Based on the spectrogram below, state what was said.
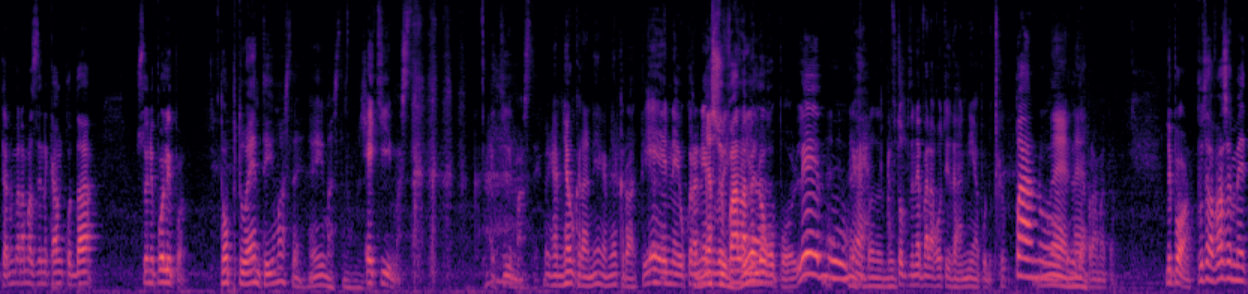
τα νούμερα μας δεν είναι καν κοντά στον υπολείπων. Top 20 είμαστε; Ε, είμαστε νομίζω. Εκεί είμαστε. Εκεί είμαστε. Με καμιά Ουκρανία, καμιά Κροατία. Ε, ναι, η Ουκρανία καμιά που δεν Σουηδία. βάλαμε λόγω πολέμου. Ναι, ε, ναι, πάντα αυτό τέτοιο. που δεν έβαλα εγώ τη Δανία που είναι πιο πάνω. Ναι, και τέτοια ναι. πράγματα. Λοιπόν, πού θα βάζαμε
